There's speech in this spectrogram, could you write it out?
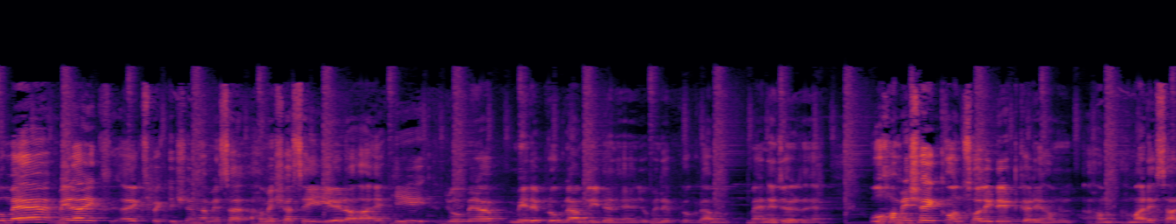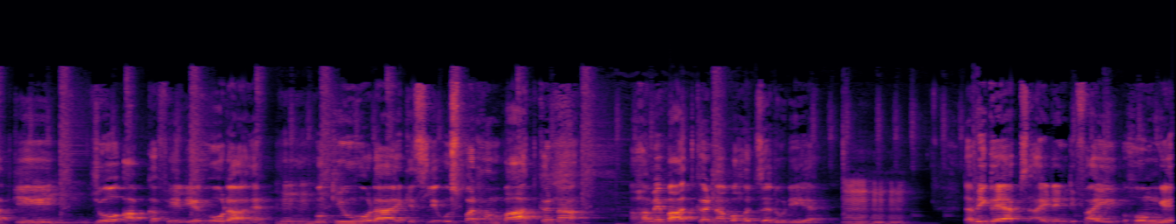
तो मैं मेरा एक एक्सपेक्टेशन हमेशा हमेशा से ये रहा है कि जो मेरा मेरे प्रोग्राम लीडर हैं जो मेरे प्रोग्राम मैनेजर हैं वो हमेशा एक कंसोलिडेट करें हम हम हमारे साथ कि हम्म। जो आपका फेलियर हो रहा है हम्म, हम्म, वो क्यों हो रहा है किस लिए? उस पर हम बात करना हमें बात करना बहुत ज़रूरी है। तभी गैप्स आइडेंटिफाई होंगे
